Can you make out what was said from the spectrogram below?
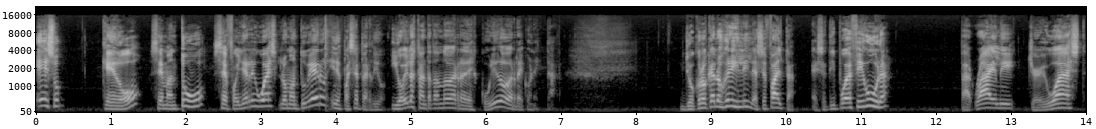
Eso quedó, se mantuvo, se fue Jerry West, lo mantuvieron y después se perdió. Y hoy lo están tratando de redescubrir o de reconectar. Yo creo que a los Grizzlies le hace falta ese tipo de figura. Pat Riley, Jerry West,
